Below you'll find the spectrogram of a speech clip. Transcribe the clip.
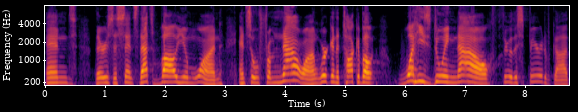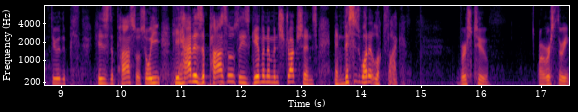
And there's a sense that's volume one. And so from now on, we're going to talk about what he's doing now through the Spirit of God, through the, his apostles. So he, he had his apostles, he's given them instructions, and this is what it looks like. Verse 2, or verse 3.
